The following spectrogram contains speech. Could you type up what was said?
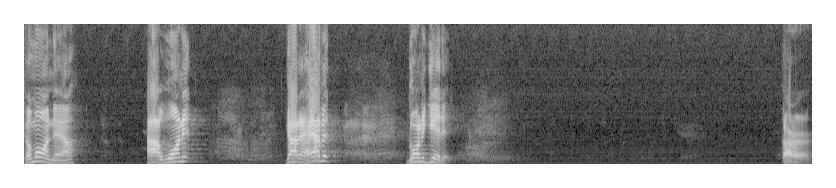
Come on now. I want it. Got to have it. Going to get it. Arr.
